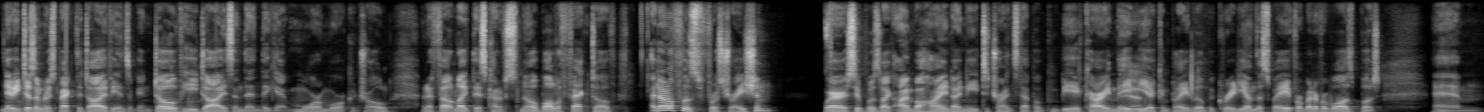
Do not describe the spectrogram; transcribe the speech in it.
now he doesn't respect the dive. He ends up getting dove. He dies, and then they get more and more control. And I felt like this kind of snowball effect of I don't know if it was frustration, where Supa was like, "I'm behind. I need to try and step up and be a carry. Maybe I can play a little bit greedy on this wave or whatever it was." But um,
